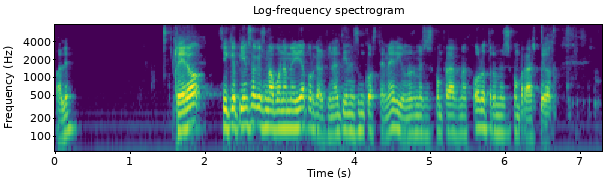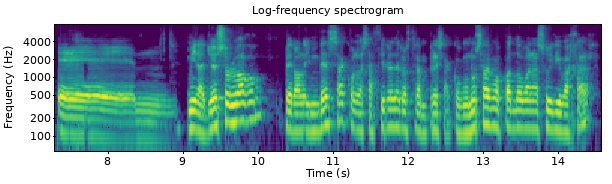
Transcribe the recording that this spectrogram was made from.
¿vale? Pero sí que pienso que es una buena medida porque al final tienes un coste medio. Unos meses comprarás mejor, otros meses comprarás peor. Eh, Mira, yo eso lo hago, pero a la inversa con las acciones de nuestra empresa. Como no sabemos cuándo van a subir y bajar,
